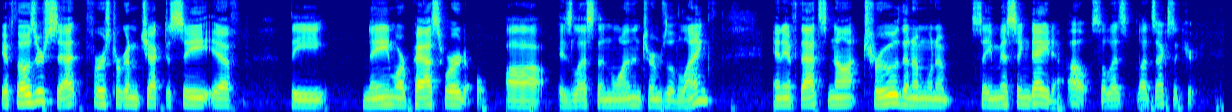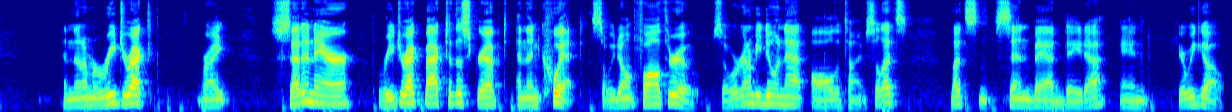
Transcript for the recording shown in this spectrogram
If those are set, first we're going to check to see if the name or password uh, is less than one in terms of length. And if that's not true, then I'm going to say missing data. Oh, so let's let's execute. And then I'm going to redirect, right? Set an error, redirect back to the script, and then quit so we don't fall through. So we're going to be doing that all the time. So let's let's send bad data, and here we go.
